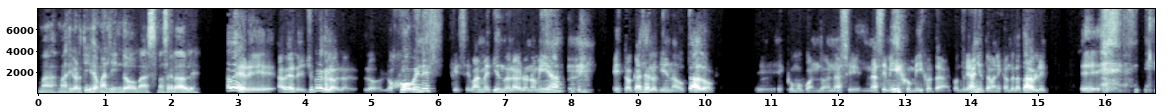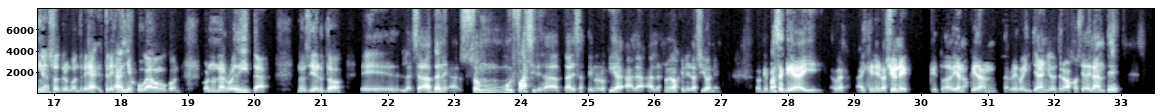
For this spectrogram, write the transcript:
más, más divertido, más lindo, más, más agradable? A ver, eh, a ver, yo creo que los jóvenes que se van metiendo en la agronomía, esto acá ya lo tienen adoptado. Eh, es como cuando nace, nace mi hijo, mi hijo está, con tres años está manejando la tablet. Eh, y nosotros con tres, años jugábamos con, con, una ruedita, ¿no es cierto? Eh, se adaptan, son muy fáciles de adaptar esas tecnologías a, las nuevas generaciones. Lo que pasa es que hay, a ver, hay generaciones que todavía nos quedan tal vez 20 años de trabajo hacia adelante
